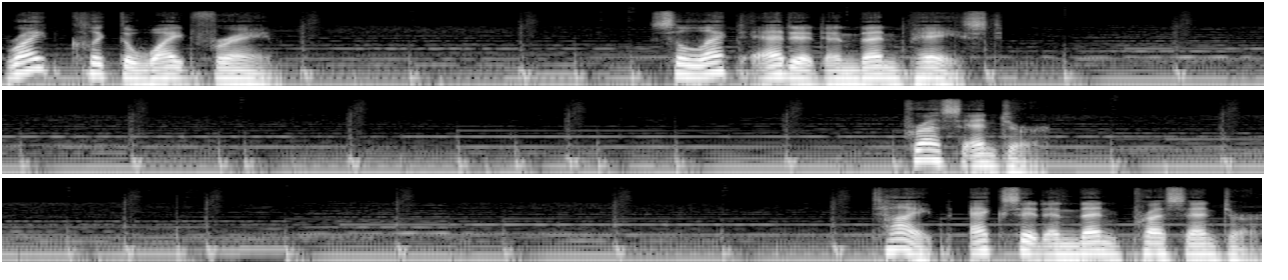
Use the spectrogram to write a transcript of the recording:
Right-click the white frame. Select Edit and then Paste. Press Enter. Type, exit and then press Enter.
